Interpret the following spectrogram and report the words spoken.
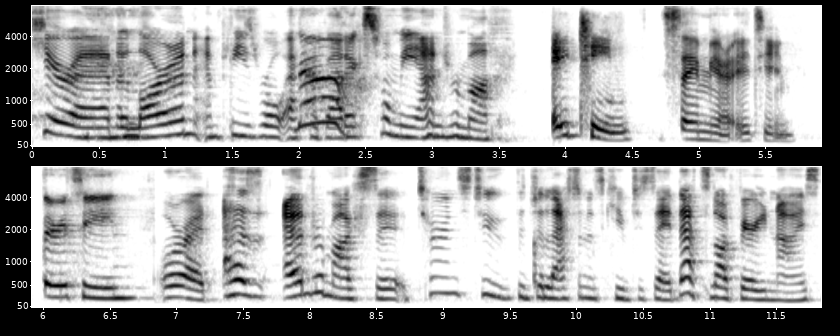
Kira and Lauren, and please roll acrobatics for me, Andromach. 18. Same here, eighteen. 13. All right. As Andromach sa- turns to the gelatinous cube to say, that's not very nice,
